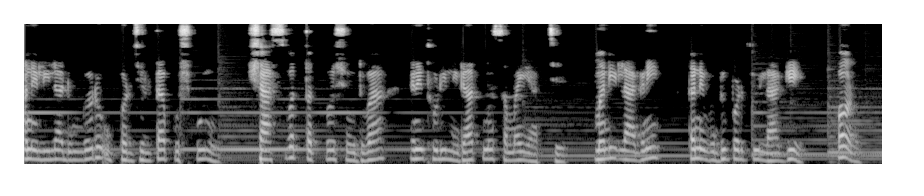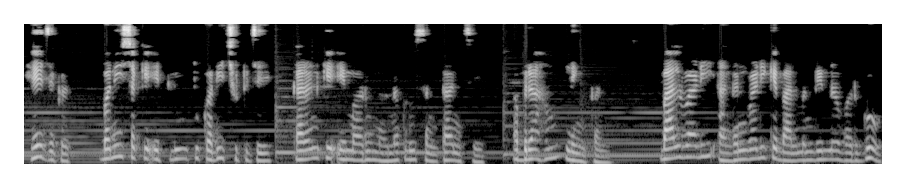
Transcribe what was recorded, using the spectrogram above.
અને લીલા ડુંગરો ઉપર ઝીલતા પુષ્પોનું શાશ્વત તત્વ શોધવા એને થોડી નિરાતનો સમય આપજે. મારી લાગણી તને વધુ પડતું લાગે, પણ હે જગત, બની શકે એટલું તું કરી છૂટજે, કારણ કે એ મારું નાનકડું સંતાન છે. Abraham Lincoln. બાલવાડી, આંગણવાડી કે બાલમંદિરના વર્ગો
